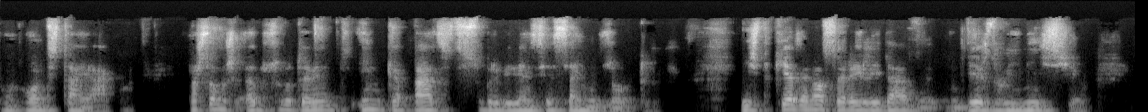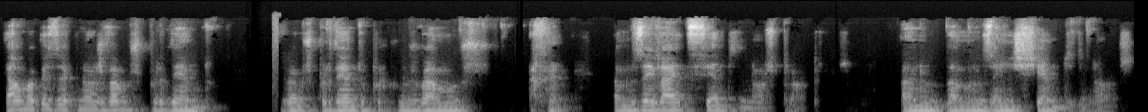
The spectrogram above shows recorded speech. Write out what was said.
onde está a água. Nós somos absolutamente incapazes de sobrevivência sem os outros. Isto que é da nossa realidade desde o início, é uma coisa que nós vamos perdendo. Vamos perdendo porque nos vamos, vamos envaidecendo de nós próprios. Vamos, vamos nos enchendo de nós.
